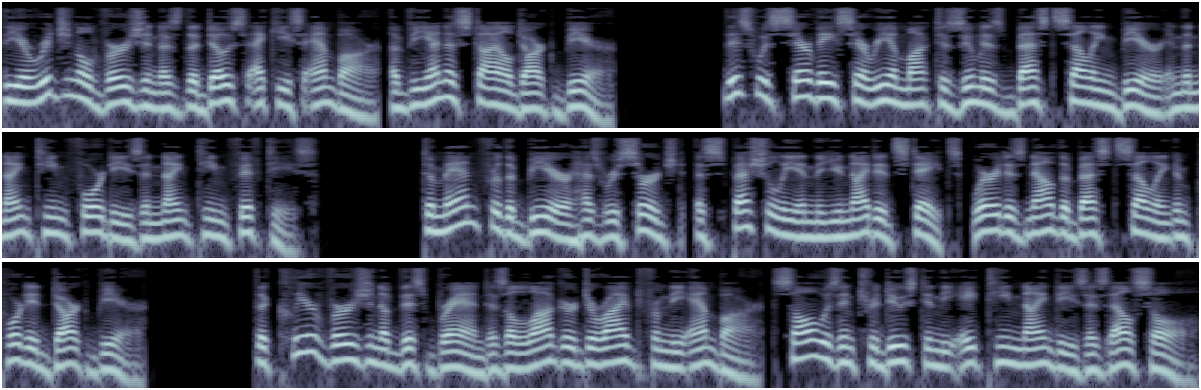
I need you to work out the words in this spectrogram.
The original version is the Dos Equis Ambar, a Vienna-style dark beer. This was Cervecería Moctezuma's best-selling beer in the 1940s and 1950s. Demand for the beer has resurged, especially in the United States, where it is now the best-selling imported dark beer. The clear version of this brand is a lager derived from the ambar. Sol was introduced in the 1890s as El Sol.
